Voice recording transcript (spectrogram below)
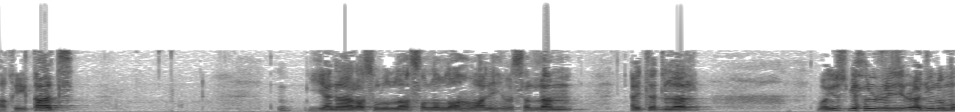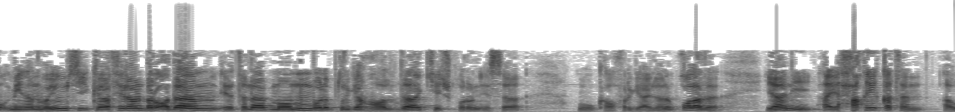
haqiqat. Yana rasululloh sollallohu alayhi vasallam aytadilar bir odam ertalab mo'min bo'lib turgan holda kechqurun esa u kofirga aylanib qoladi. Ya'ni ay haqiqatan av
